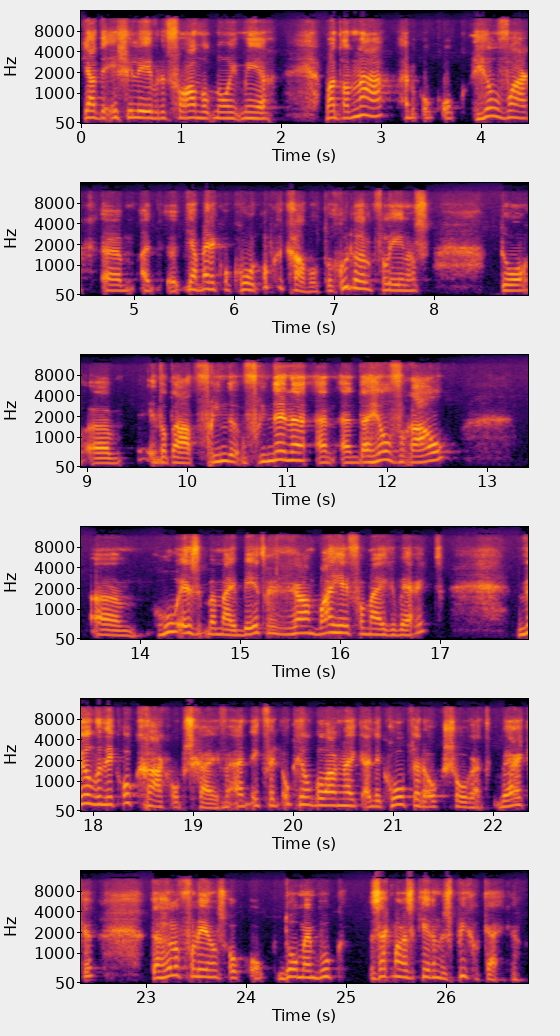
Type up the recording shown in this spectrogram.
ja, dit is je leven, het verandert nooit meer. Maar daarna heb ik ook, ook heel vaak, um, ja, ben ik ook gewoon opgekrabbeld door goede hulpverleners. Door um, inderdaad vrienden, vriendinnen en, en dat heel verhaal. hoe is het bij mij beter gegaan? Wat heeft voor mij gewerkt? Wilde ik ook graag opschrijven. En ik vind ook heel belangrijk, en ik hoop dat het ook zo gaat werken, de hulpverleners ook, ook door mijn boek, zeg maar eens een keer in de spiegel kijken.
